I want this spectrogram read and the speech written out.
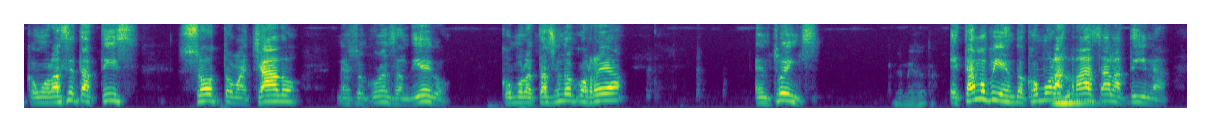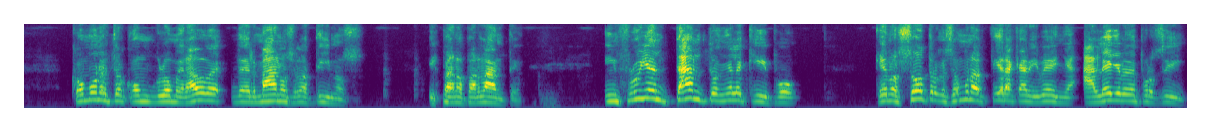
como lo hace Tatis, Soto, Machado, Nelson Cruz en San Diego, como lo está haciendo Correa en Twins. Estamos viendo cómo la raza latina, cómo nuestro conglomerado de, de hermanos latinos, hispanoparlantes, influyen tanto en el equipo que nosotros que somos una tierra caribeña, alegre de por sí,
